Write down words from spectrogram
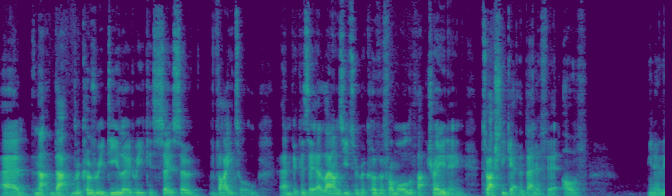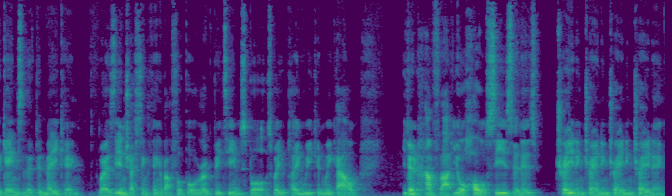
Um, and that, that recovery deload week is so, so vital um, because it allows you to recover from all of that training to actually get the benefit of you know the gains that they've been making. Whereas the interesting thing about football rugby team sports where you're playing week in week out you don't have that. Your whole season is training training training training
